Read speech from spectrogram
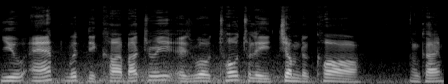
you add with the car battery it will totally jump the car okay?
